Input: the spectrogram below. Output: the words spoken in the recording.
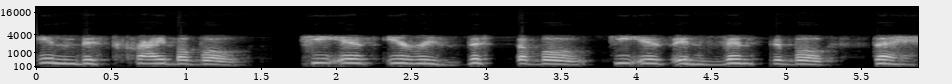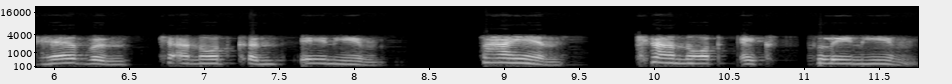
indescribable. He is irresistible. He is invincible. The heavens cannot contain him. Science cannot explain him.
